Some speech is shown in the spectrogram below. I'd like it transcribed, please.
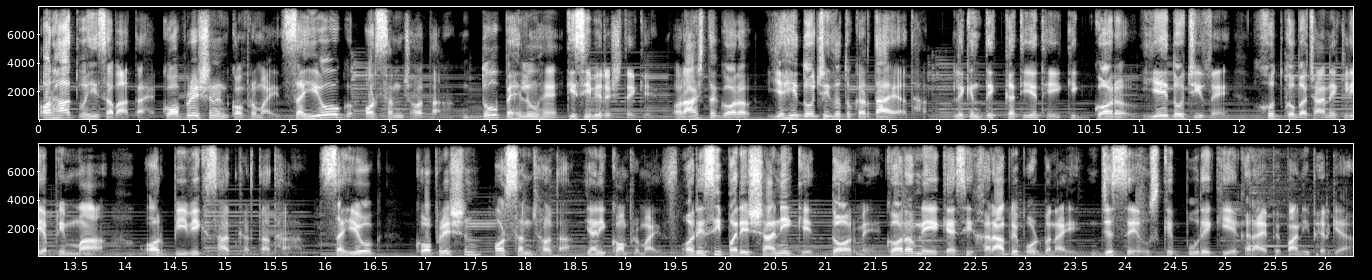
और हाथ वही सब आता है। कॉपरेशन एंड कॉम्प्रोमाइज सहयोग और समझौता, दो पहलू हैं किसी भी रिश्ते के। और आज तक गौरव यही दो चीज़ें तो करता आया था, लेकिन दिक्कत ये थी कि गौरव ये दो चीज़ें खुद को बचाने के लिए अपनी माँ और बीवी के साथ करता था। सहयोग कॉपरेशन और समझौता, यानी कॉम्प्रोमाइज और इसी परेशानी के दौर में, गौरव ने एक ऐसी खराब रिपोर्ट बनाई, जिससे उसके पूरे किए कराए पे पानी फिर गया।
